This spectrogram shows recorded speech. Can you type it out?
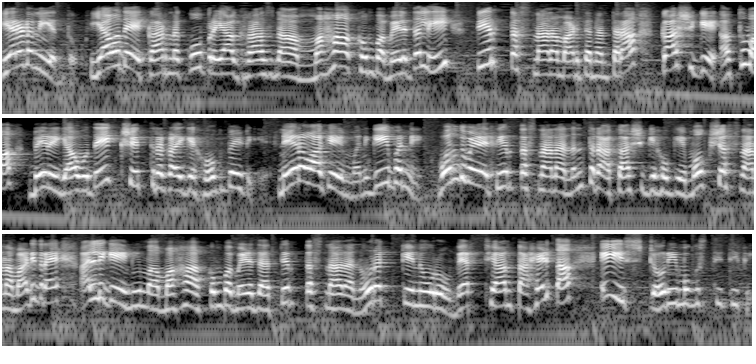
ಎರಡನೆಯದ್ದು ಯಾವುದೇ ಕಾರಣಕ್ಕೂ ಪ್ರಯಾಗ್ರಾಜ್ನ ಮಹಾಕುಂಭ ಮೇಳದಲ್ಲಿ ತೀರ್ಥ ಸ್ನಾನ ಮಾಡಿದ ನಂತರ ಕಾಶಿಗೆ ಅಥವಾ ಬೇರೆ ಯಾವುದೇ ಕ್ಷೇತ್ರಗಳಿಗೆ ಹೋಗಬೇಡಿ. ನೇರವಾಗಿ ಮನೆಗೆ ಬನ್ನಿ. ಒಂದು ವೇಳೆ ತೀರ್ಥ ಸ್ನಾನ ನಂತರ ಕಾಶಿಗೆ ಹೋಗಿ ಮೋಕ್ಷ ಸ್ನಾನ ಮಾಡಿದರೆ ಅಲ್ಲಿಗೆ ನಿಮ್ಮ ಮಹಾ ಕುಂಭ ಮೇಳದ ತೀರ್ಥ ಸ್ನಾನ ನೂರಕ್ಕೆ ನೂರು ವ್ಯರ್ಥ ಅಂತ ಹೇಳ್ತಾ ಈ ಸ್ಟೋರಿ ಮುಗಿಸ್ತಿದ್ದೀವಿ.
